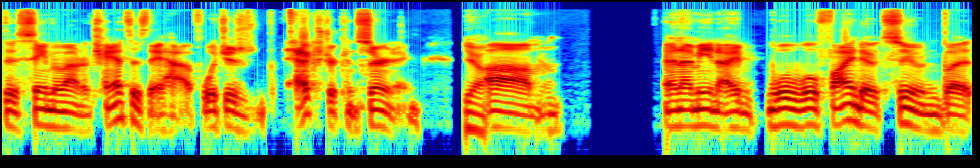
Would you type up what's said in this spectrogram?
the same amount of chances they have, which is extra concerning. Yeah. Um, and I mean, I we'll we'll find out soon, but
